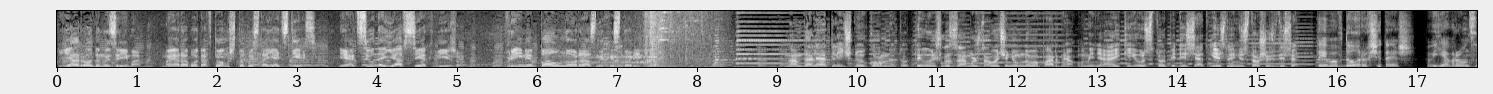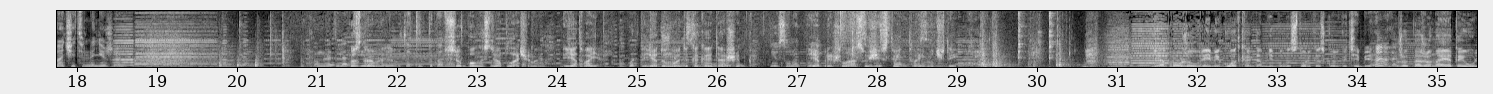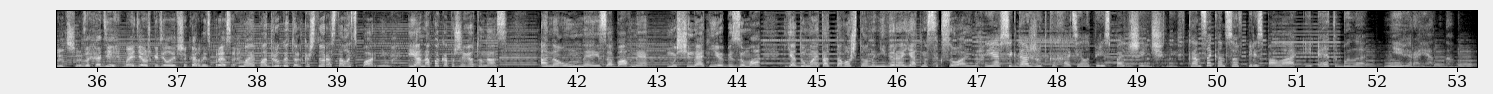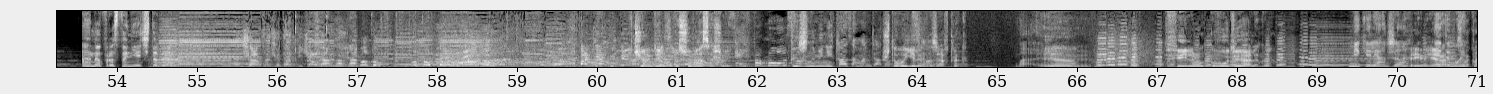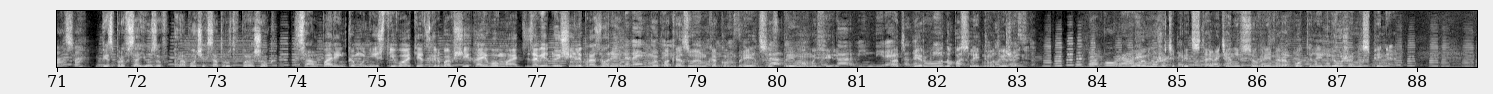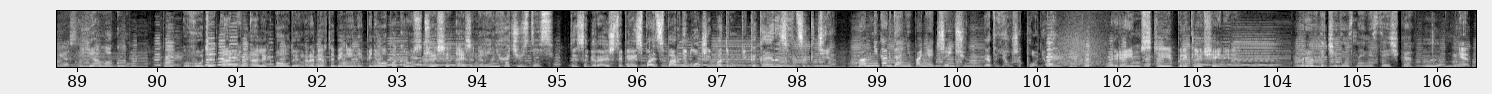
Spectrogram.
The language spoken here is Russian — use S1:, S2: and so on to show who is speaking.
S1: Я родом из Рима. Моя работа в том, чтобы стоять здесь. И отсюда я всех вижу. В Риме полно разных историй.
S2: Нам дали отличную комнату. Ты вышла замуж за очень умного парня. У меня IQ 150, если не 160.
S3: Ты его в долларах считаешь? В евро он значительно ниже.
S4: Поздравляю. Все полностью оплачено. Я твоя. Я думаю, это какая-то ошибка. Я пришла осуществить твои мечты.
S5: Я прожил в Риме год, когда мне было столько, сколько тебе. Может, даже на этой улице.
S6: Заходи, моя девушка делает шикарный эспрессо.
S7: Моя подруга только что рассталась с парнем, и она пока поживет у нас. Она умная и забавная, мужчина от нее без ума. Я думаю, это от того, что она невероятно сексуальна.
S8: Я всегда жутко хотела переспать с женщиной. В конце концов, переспала, и это было невероятно.
S7: Она просто нечто, да?
S4: В чем дело? Вы с ума сошли? Ты знаменит. Что вы ели на завтрак? Я... Фильм Вуди Аллена.
S8: Микеланджело?
S2: Привет.
S8: Это мой папа.
S9: Без профсоюзов рабочих сотрут в порошок.
S2: Сам парень коммунист, его отец гробовщик, а его мать заведующий лепрозорием.
S4: Мы показываем, как он бреется в прямом эфире. От первого до последнего движения. Вы можете представить, они все время работали лежа на спине. Я могу. Вуди Аллен, Алек Болдуин, Роберто Бенини, Пенелопа Круз, Джесси
S8: Я
S4: Айзенер.
S8: не хочу здесь.
S5: Ты собираешься переспать с парнем лучшей подруги. Какая разница где?
S8: Вам никогда не понять женщину.
S5: Это я уже понял.
S4: Римские приключения.
S3: Правда чудесное местечко? м?
S2: Нет.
